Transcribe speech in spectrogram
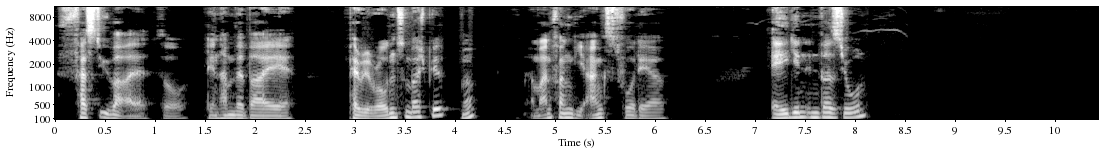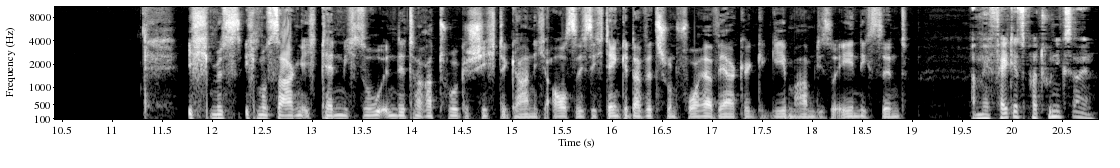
fast überall. So, den haben wir bei Perry Roden zum Beispiel. Ne? Am Anfang die Angst vor der Alien-Invasion. ich, muss, ich muss sagen, ich kenne mich so in Literaturgeschichte gar nicht aus. Ich, ich denke, da wird es schon vorher Werke gegeben haben, die so ähnlich sind. Aber mir fällt jetzt partout nichts ein.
